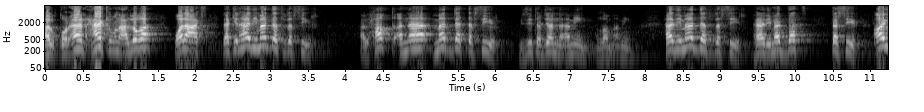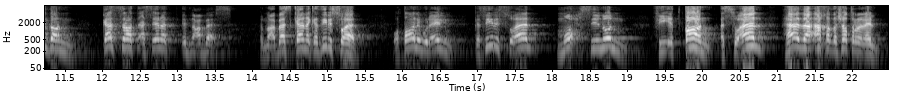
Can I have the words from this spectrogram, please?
القرآن حاكم على اللغة ولا عكس. لكن هذه مادة تفسير. الحق أنها مادة تفسير. بزيت الجنة. أمين. اللهم أمين. هذه مادة تفسير. هذه مادة تفسير. أيضا كثرة أسئلة ابن عباس. ابن عباس كان كثير السؤال. وطالب العلم كثير السؤال محسن في إتقان السؤال. هذا أخذ شطر العلم.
